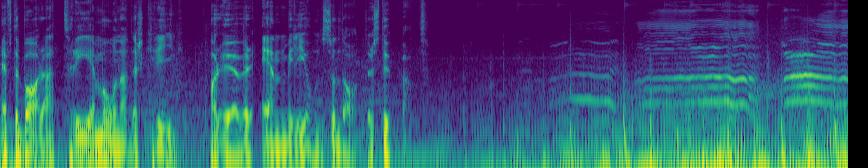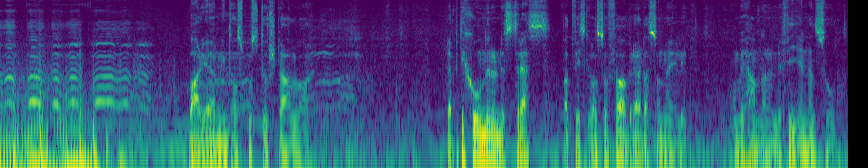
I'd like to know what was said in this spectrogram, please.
Efter bara tre månaders krig har över en miljon soldater stupat. Varje övning tas på största allvar. Repetitioner under stress för att vi ska vara så förberedda som möjligt om vi hamnar under fiendens hot.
